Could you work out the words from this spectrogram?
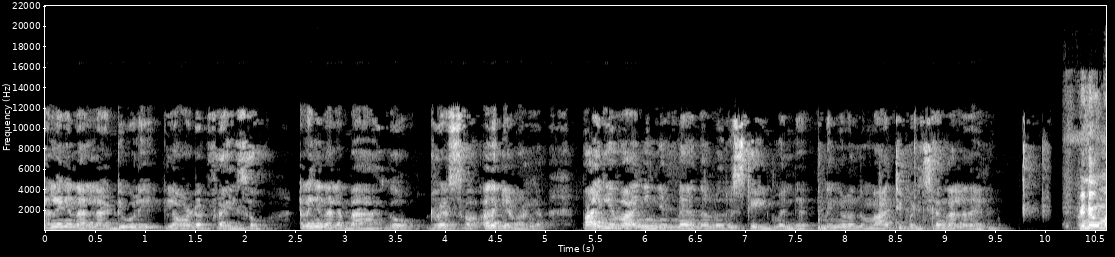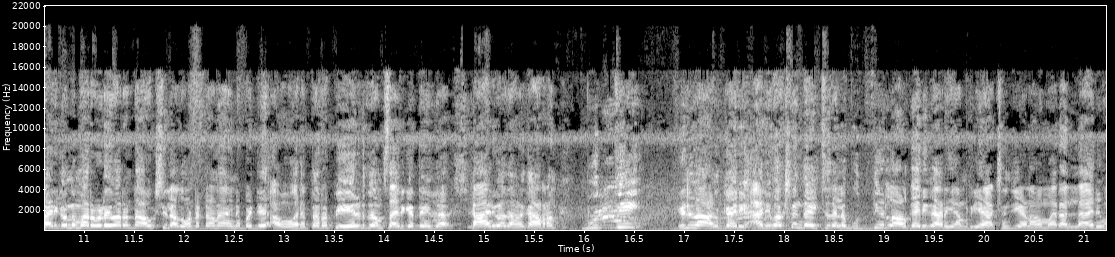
അല്ലെങ്കിൽ നല്ല അടിപൊളി ലോഡഡ് ഫ്രൈസോ അല്ലെങ്കിൽ നല്ല ബാഗോ ഡ്രസ്സോ അതൊക്കെയാണ് വാങ്ങുക. അരി വാങ്ങി ഞെണ്ണ എന്നുള്ള ഒരു സ്റ്റേറ്റ്മെന്റ് നിങ്ങളൊന്ന് മാറ്റി പിടിച്ചാൽ നല്ലതായിരുന്നു. പിന്നെ ഉമ്മാരിക്കൊന്നും മറുപടി പറയേണ്ട ആവശ്യമില്ല. അതുകൊണ്ടിട്ടാണ് അതിനെപ്പറ്റി പറ്റി ഓരോരുത്തരുടെ പേരെടുത്ത് സംസാരിക്കത്തതിന്റെ കാര്യം അതാണ്. കാരണം ബുദ്ധി ഉള്ള ആൾക്കാർ അരിഭക്ഷണം കഴിച്ചതല്ല ബുദ്ധിയുള്ള ആൾക്കാർക്ക് അറിയാം. റിയാക്ഷൻ ചെയ്യണവന്മാരെല്ലാവരും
